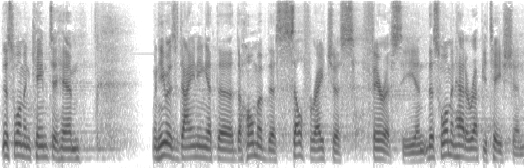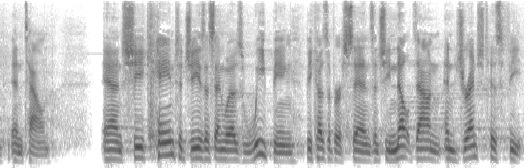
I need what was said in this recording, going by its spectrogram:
This woman came to him when he was dining at the, the home of this self righteous Pharisee. And this woman had a reputation in town. And she came to Jesus and was weeping because of her sins. And she knelt down and drenched his feet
